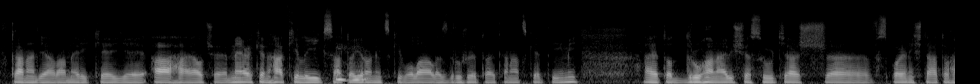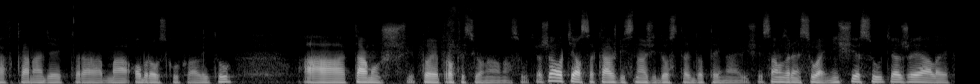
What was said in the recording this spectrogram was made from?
v Kanade a v Amerike je AHL, čo je American Hockey League, sa to mm-hmm. ironicky volá, ale združuje to aj kanadské týmy. A je to druhá najvyššia súťaž e, v Spojených štátoch a v Kanade, ktorá má obrovskú kvalitu a tam už to je profesionálna súťaž. A odtiaľ sa každý snaží dostať do tej najvyššej. Samozrejme sú aj nižšie súťaže, ale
